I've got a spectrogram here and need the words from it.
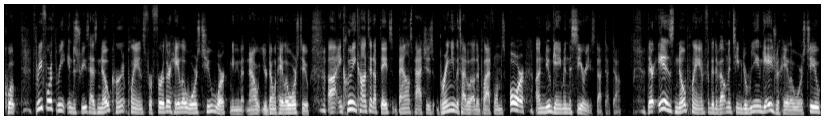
Quote 343 Industries has no current plans for further Halo Wars 2 work, meaning that now you're done with Halo Wars 2, uh, including content updates, balance patches, bringing the title to other platforms, or a new game in the series. Dot, dot, dot. There is no plan for the development team to re engage with Halo Wars 2,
